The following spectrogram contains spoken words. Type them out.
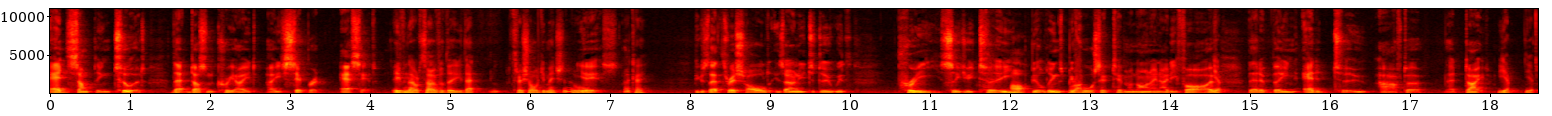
add something to it that doesn't create a separate asset Even though it's over the that threshold you mentioned? Or? Yes. Okay. because that threshold is only to do with pre CGT Oh, buildings before September 1985 Yep. that have been added to after that date. Yep. Yep.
